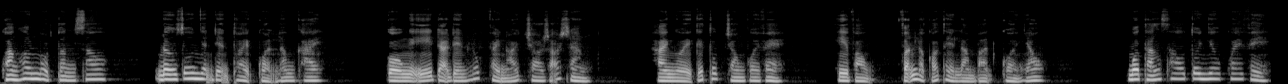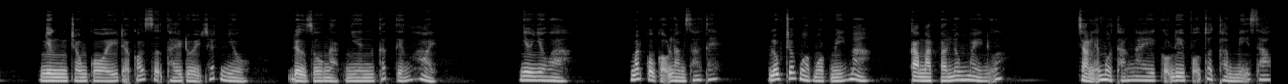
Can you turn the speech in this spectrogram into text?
Khoảng hơn một tuần sau, Đường Du nhận điện thoại của Lâm Khai. Cô nghĩ đã đến lúc phải nói cho rõ ràng. Hai người kết thúc trong vui vẻ. Hy vọng vẫn là có thể làm bạn của nhau. Một tháng sau tôi Nhiêu quay về, nhưng trong cô ấy đã có sự thay đổi rất nhiều. Đường Du ngạc nhiên cất tiếng hỏi. Nhiêu Nhiêu à, mắt của cậu làm sao thế? Lúc trước một một mí mà, cả mặt và lông mày nữa. Chẳng lẽ một tháng nay cậu đi phẫu thuật thẩm mỹ sao?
